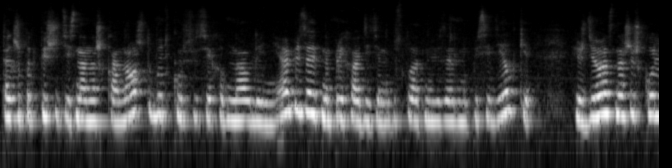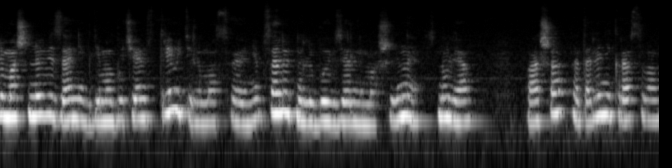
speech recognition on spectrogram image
Также подпишитесь на наш канал, чтобы быть в курсе всех обновлений. Обязательно приходите на бесплатные вязальные посиделки и ждем вас в нашей школе машинного вязания, где мы обучаем стремительному освоению абсолютно любой вязальной машины с нуля. Ваша Наталья Некрасова.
